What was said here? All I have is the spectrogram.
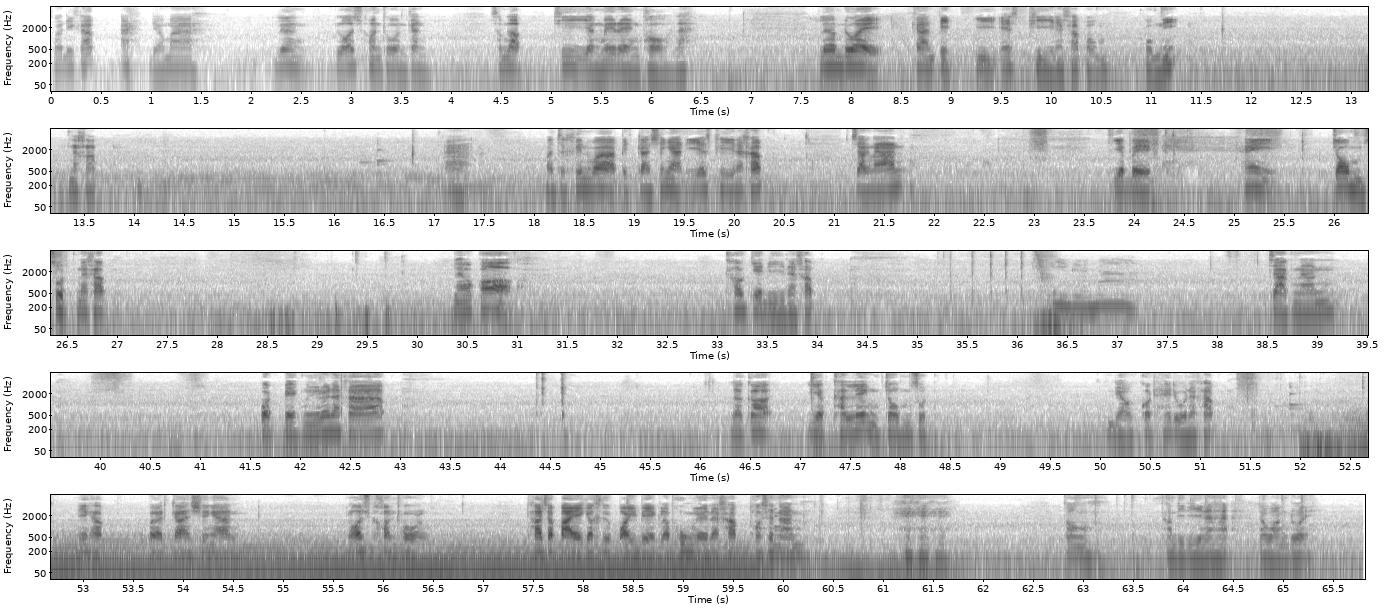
สวัสดีครับ อะ เดี๋ยวมาเรื่อง launch control กันสำหรับที่ยังไม่แรงพอนะ เริ่มด้วยการปิด ESP นะครับผมปุ่มนี้นะครับ อ่า มันจะขึ้นว่าปิดการใช้งาน ESP นะครับ จากนั้นเหยียบเบรกให้จมสุดนะครับ แล้วก็ เข้าเกียร์ดีนะครับ ทีเดินหน้า จากนั้น ปลดเบรกมือด้วยนะครับ แล้วก็เหยียบคันเร่งจมสุด เดี๋ยวกดให้ดูนะครับ นี่ครับ เปิดการใช้งาน launch control ถ้าจะไปก็คือปล่อยเบรกแล้วพุ่งเลยนะครับ เพราะฉะนั้น ต้องทำดีๆนะฮะ ระวังด้วย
